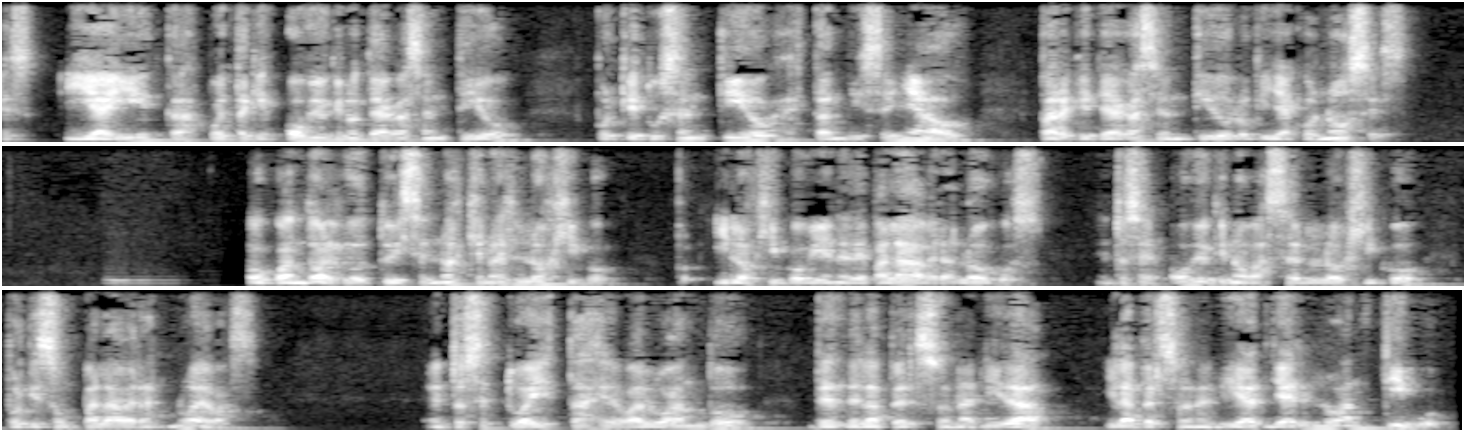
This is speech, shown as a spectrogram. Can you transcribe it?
es, y ahí te das cuenta que es obvio que no te haga sentido, porque tus sentidos están diseñados para que te haga sentido lo que ya conoces. O cuando algo tú dices, no es que no es lógico, y lógico viene de palabra, logos. Entonces, obvio que no va a ser lógico porque son palabras nuevas. Entonces tú ahí estás evaluando desde la personalidad, y la personalidad ya es lo antiguo.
